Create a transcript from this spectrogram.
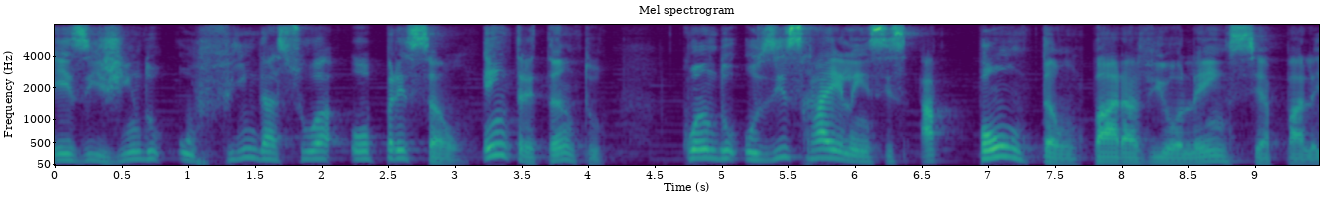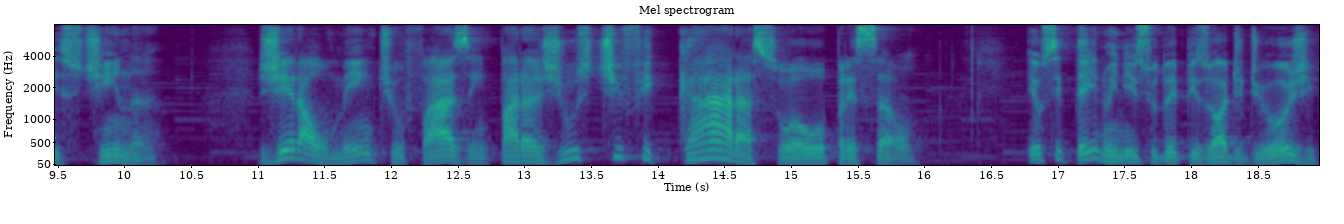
exigindo o fim da sua opressão. Entretanto, quando os israelenses apontam para a violência palestina, geralmente o fazem para justificar a sua opressão. Eu citei no início do episódio de hoje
